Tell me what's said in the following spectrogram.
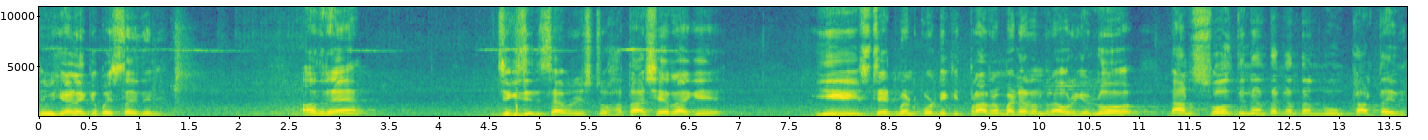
ನಿಮಗೆ ಹೇಳೋಕ್ಕೆ ಬಯಸ್ತಾ ಇದ್ದೀನಿ. ಆದರೆ ಜಿಗಜಿನ್ ಸಾಹೇಬರು ಇಷ್ಟು ಹತಾಶೆಯರಾಗಿ ಈ ಸ್ಟೇಟ್ಮೆಂಟ್ ಕೊಡಲಿಕ್ಕೆ ಪ್ರಾರಂಭ ಮಾಡ್ಯಾರಂದ್ರೆ ಅವ್ರಿಗೆಲ್ಲೋ ನಾನು ಸೋಲ್ತೀನಿ ಅಂತಕ್ಕಂಥ ನೋವು ಕಾಡ್ತಾ ಇದೆ.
